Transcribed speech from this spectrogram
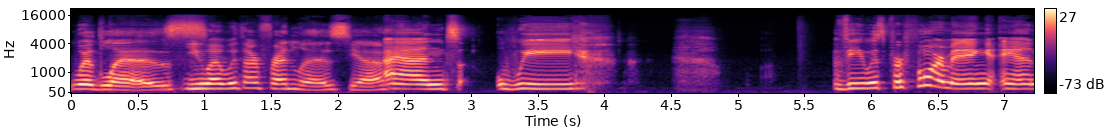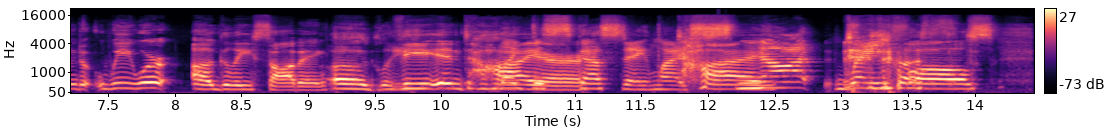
with Liz. You went with our friend Liz, yeah. and we V was performing and we were ugly sobbing. Ugly. The entire like disgusting, like snot rainfalls,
